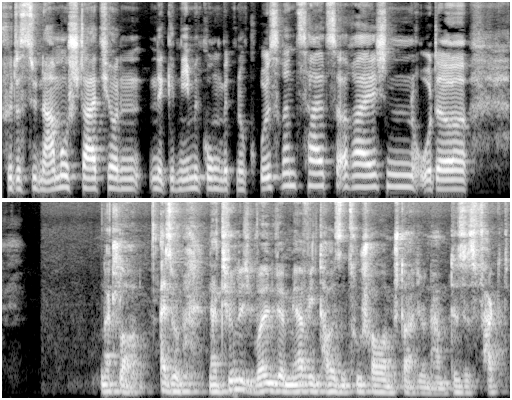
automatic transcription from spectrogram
für das Dynamo-Stadion eine Genehmigung mit einer größeren Zahl zu erreichen oder? Na klar, also natürlich wollen wir mehr wie 1000 Zuschauer im Stadion haben, das ist Fakt.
